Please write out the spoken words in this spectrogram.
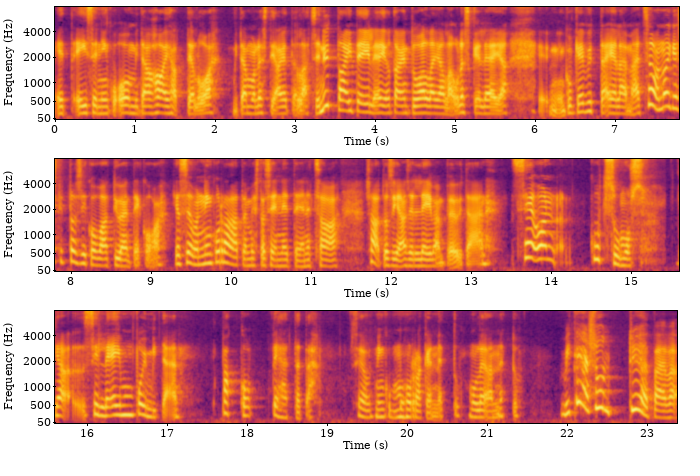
että ei se niin kuin, ole mitään haihattelua, mitä monesti ajatellaan, että se nyt taiteilee jotain tuolla ja lauleskelee ja niin kuin, kevyttä elämää. Että se on oikeasti tosi kovaa työntekoa ja se on niin kuin, raatamista sen eteen, että saa, saa tosiaan sen leivän pöytään. Se on kutsumus ja sille ei voi mitään pakko tehdä tätä. Se on niin kuin muuhun rakennettu, mulle annettu. Miten sun työpäivä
